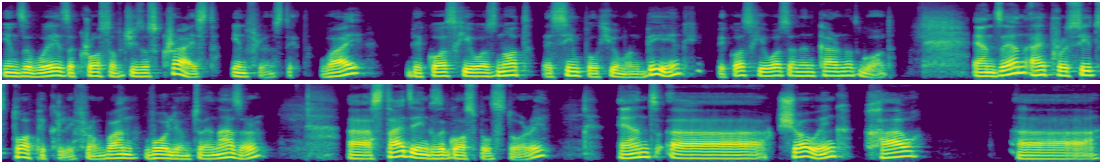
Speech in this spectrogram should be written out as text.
in the way the cross of Jesus Christ influenced it. Why? Because he was not a simple human being, because he was an incarnate God. And then I proceed topically from one volume to another, uh, studying the gospel story and uh, showing how uh,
